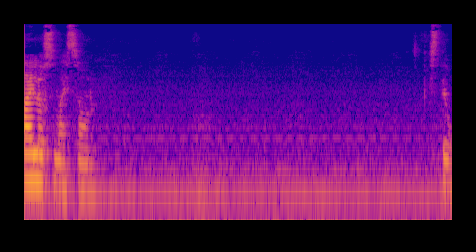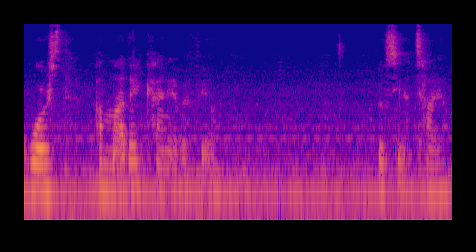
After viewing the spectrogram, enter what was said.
I lost my son. It's the worst a mother can ever feel. Losing a child.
